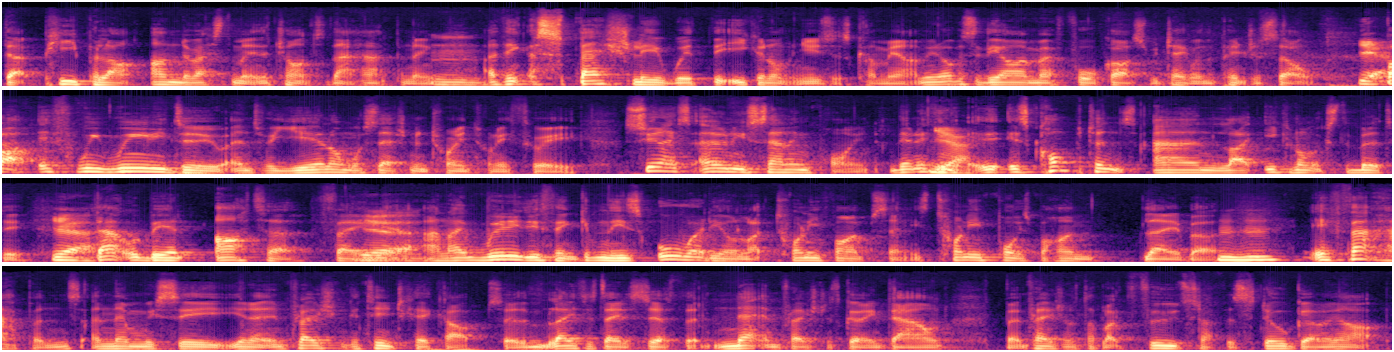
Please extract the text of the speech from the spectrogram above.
that people are underestimating the chance of that happening. Mm. I think, especially with the economic news that's coming out. I mean, obviously, the IMF forecast we take with a pinch of salt. Yeah. But if we really do enter a year-long recession in 2023, Sunak's only selling point, the only thing Yeah. is competence and like economic stability. Yeah. That would be an utter failure. Yeah. And I really do think, given he's already on like 25%, he's 20 points behind Labour. Mm-hmm. If that happens, and then we see you know inflation continue to kick up, so the latest data suggests that net inflation is going down, but inflation on stuff like food stuff is still going up.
